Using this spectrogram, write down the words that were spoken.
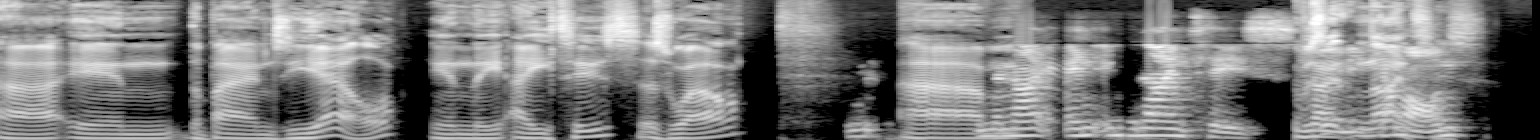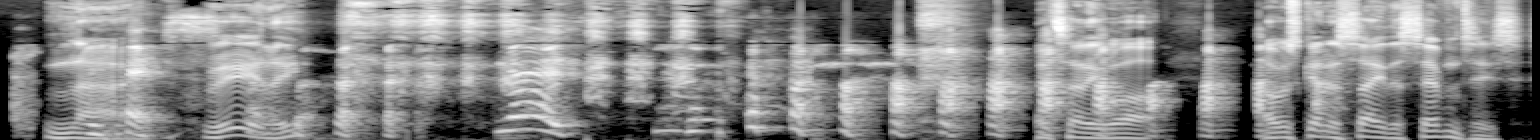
uh, in the band's Yell in the 80s as well. in the Um, ni- in, in the nineties. was it 90s? Come on. No, Yes. really. Yes. I'll tell you what, I was going to say the 70s.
